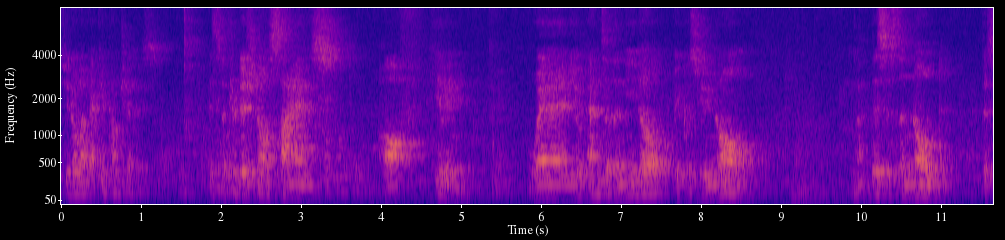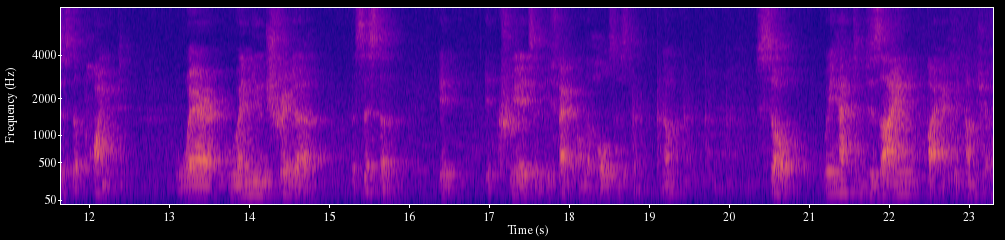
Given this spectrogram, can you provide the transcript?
Do you know what acupuncture is? It's the traditional science of healing, where you enter the needle because you know that this is the node, this is the point, where when you trigger the system, it, it creates an effect on the whole system. No? So, we have to design by acupuncture.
